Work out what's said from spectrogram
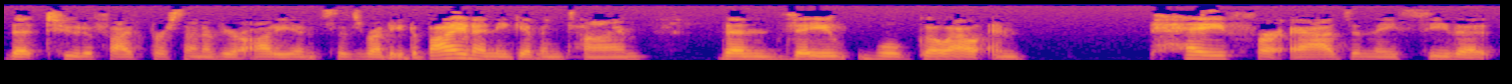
that two to five percent of your audience is ready to buy at any given time, then they will go out and pay for ads and they see that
